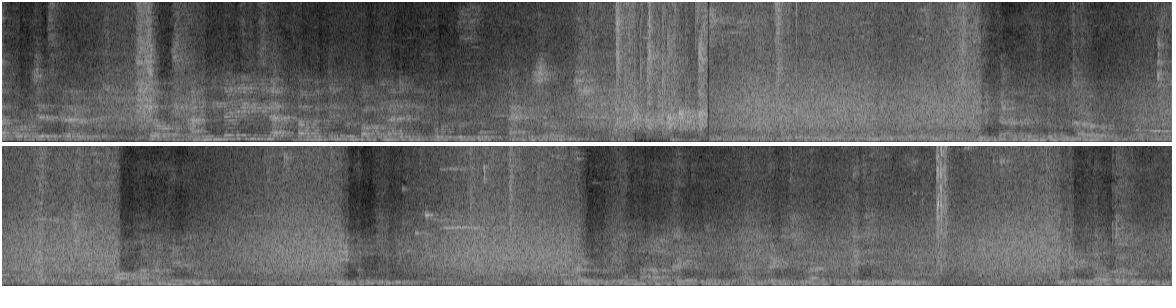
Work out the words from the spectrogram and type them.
సపోర్ట్ చేస్తారు. సో అందరి మీద భగవంతుని కృప ఉండాలని కోరుకుంటూ థ్యాంక్ యూ సో మచ్ అతి ఉద్దేశంతో ఇక్కడికి రావడం జరిగింది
